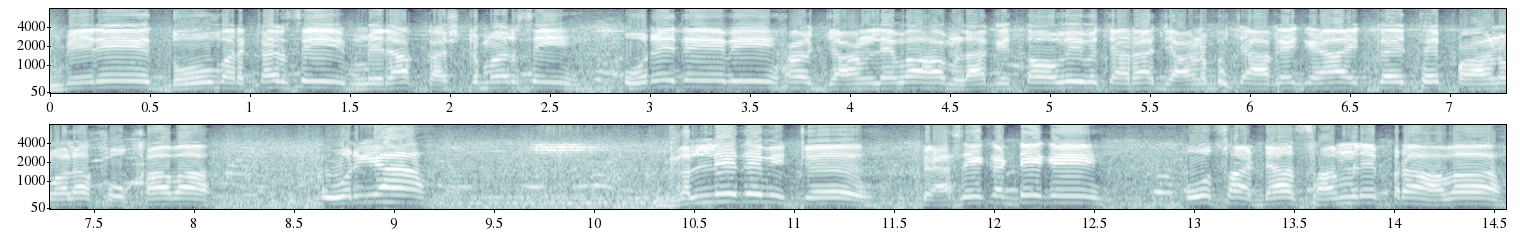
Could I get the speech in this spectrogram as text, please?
ਮੇਰੇ ਦੋ ਵਰਕਰ ਸੀ ਮੇਰਾ ਕਸਟਮਰ ਸੀ। ਉਹਦੇ ਤੇ ਵੀ ਹਾਂ ਜਾਨਲੇਵਾ ਹਮਲਾ ਕੀਤਾ ਉਹ ਵੀ ਵਿਚਾਰਾ ਜਾਨ ਬਚਾ ਕੇ ਗਿਆ। ਇੱਕ ਇੱਥੇ ਪਾਣ ਵਾਲਾ ਖੋਖਾ ਵਾ। ਉਹਰੀਆ ਗੱਲੇ ਦੇ ਵਿੱਚ ਪੈਸੇ ਕੱਢੇ ਗਏ। ਉਹ ਸਾਡਾ ਸਾਹਮਣੇ ਭਰਾ ਵਾ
